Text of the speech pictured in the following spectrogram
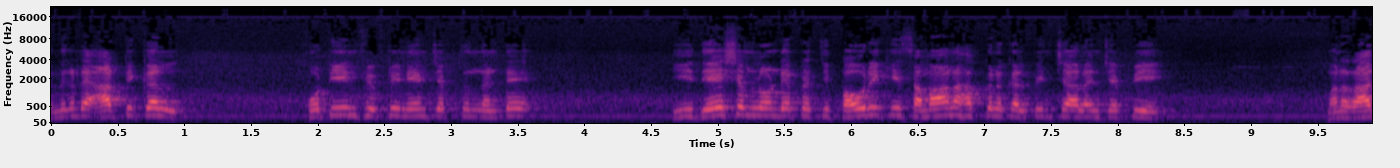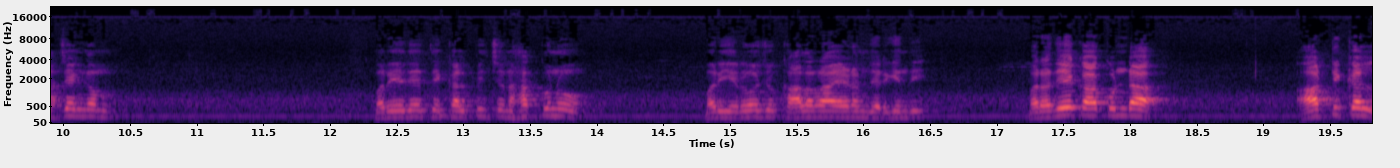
ఎందుకంటే ఆర్టికల్ ఫోర్టీన్ ఫిఫ్టీన్ ఏం చెప్తుందంటే ఈ దేశంలో ఉండే ప్రతి పౌరికి సమాన హక్కులు కల్పించాలని చెప్పి మన రాజ్యాంగం మరి ఏదైతే కల్పించిన హక్కును మరి ఈరోజు కాలరాయడం జరిగింది. మరి అదే కాకుండా article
